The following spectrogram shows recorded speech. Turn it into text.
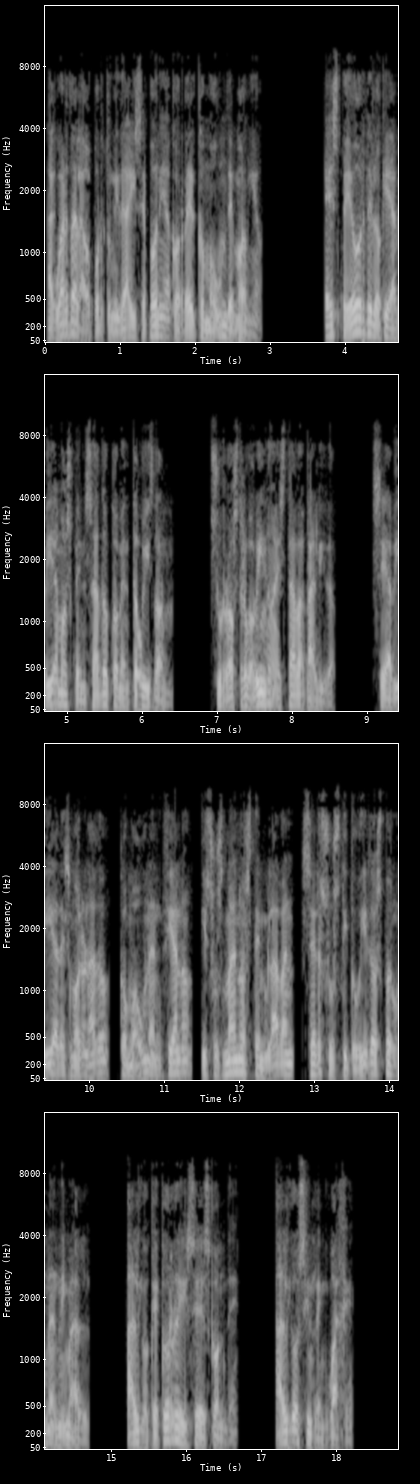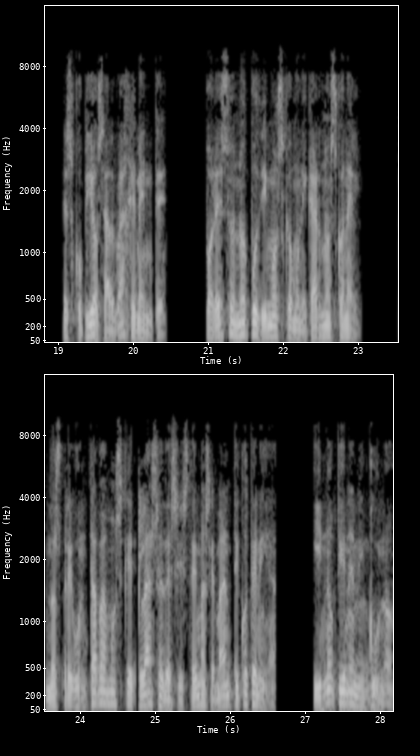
Aguarda la oportunidad y se pone a correr como un demonio. Es peor de lo que habíamos pensado, comentó Wisdom. Su rostro bovino estaba pálido. Se había desmoronado, como un anciano, y sus manos temblaban, ser sustituidos por un animal. Algo que corre y se esconde. Algo sin lenguaje. Escupió salvajemente. Por eso no pudimos comunicarnos con él. Nos preguntábamos qué clase de sistema semántico tenía. Y no tiene ninguno.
